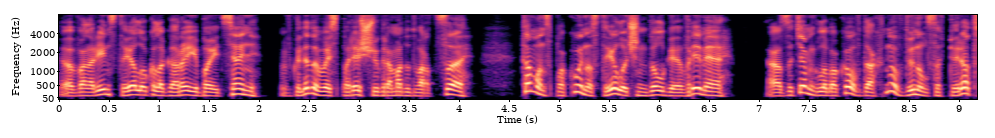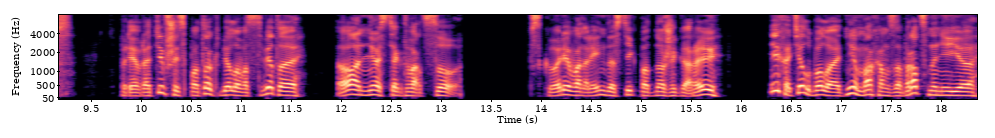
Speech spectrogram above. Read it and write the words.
Ван Рин стоял около горы и Байтянь, вглядываясь в парящую громаду дворца. Там он спокойно стоял очень долгое время, а затем, глубоко вдохнув, двинулся вперед. Превратившись в поток белого света, он нёсся к дворцу. Вскоре Ван Линь достиг подножия горы и хотел было одним махом забраться на неё,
